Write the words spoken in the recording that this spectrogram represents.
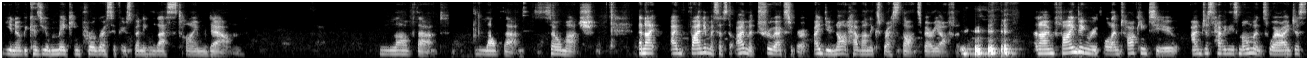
You know, because you're making progress if you're spending less time down. Love that. Love that so much. And I, I'm finding myself, so I'm a true extrovert. I do not have unexpressed thoughts very often. and I'm finding, Ruth, while I'm talking to you, I'm just having these moments where I just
